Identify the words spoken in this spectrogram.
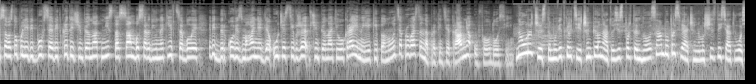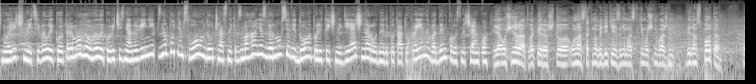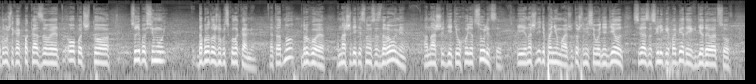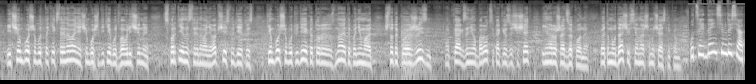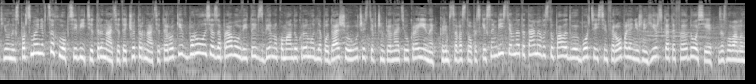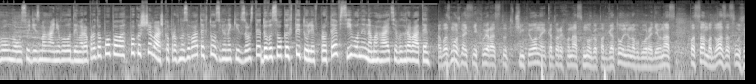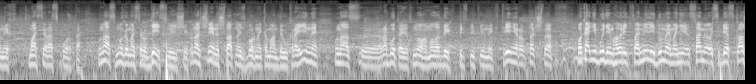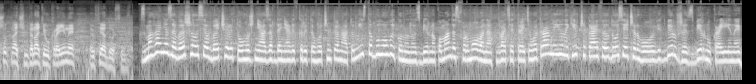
У Севастополі відбувся відкритий чемпіонат міста самбо серед юнаків. Це були відбіркові змагання для участі вже в чемпіонаті України, які планується провести наприкінці травня у Феодосії. На урочистому відкритті чемпіонату зі спортивного самбо, присвяченому 68-ї річниці великої перемоги у Велику вітчизняну війні, з напутнім словом до учасників змагання звернувся відомий політичний діяч, народний депутат України Вадим Колесниченко. Я очень рад, во-первых, что у нас так много детей занимается таким очень важным видом спорта, потому что, как показывает опыт, что, судя по всему, добро должно быть с кулаками. Это одно. Другое, наши дети становятся здоровыми, а наши дети уходят с улицы, и наши дети понимают, что то, что они сегодня делают, связано с великой победой их дедов и отцов. И чем больше будет таких соревнований, чем больше детей будет вовлечены в спортивные соревнования, в общественную деятельность, тем больше будет людей, которые знают и понимают, что такое жизнь, как за нее бороться, как ее защищать и не нарушать законы. Поэтому удачи всем нашим участникам. У цей день 70 юних спортсменів, це хлопці віці 13-14 років, боролися за право увійти в збірну команду Криму для подальшої участі в чемпіонаті України. Крім севастопольських самбістів, на татамі виступали двоєборці із Сімферополя, Ніжньогірська та Феодосії. За словами головного судді змагання Володимира Протопопова, поки ще важко прогнозувати, хто з юнаків зросте до високих титулів, проте всі вони намагаються вигравати. Возможно, из них вырастут чемпионы, которых у нас много подготовлено в городе. У нас по самбо два заслуженных мастера спорта. У нас много мастеров действующих. У нас члены штатной сборной команды Украины. У нас э, работает много молодых перспективных тренеров. Так что пока не будем говорить фамилии, думаем, они сами о себе скажут на чемпионате Украины в Феодосии. Змагання завершилося ввечері того ж дня. Завдання відкритого чемпіонату міста було виконано. Збірна команда сформована. 23 травня юнаків чекає Феодосія черговий відбір вже збірну країни.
